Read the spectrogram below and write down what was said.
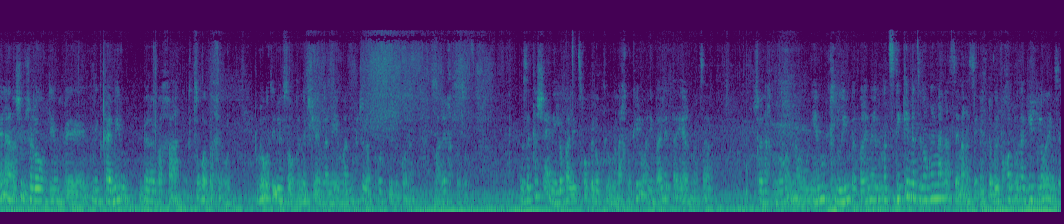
אלה אנשים שלא עובדים ומתקיימים ברווחה בצורות אחרות. לא רוצים למסור את הנפש שלהם לנאמנות של הפרוסי וכל המערכת הזאת. וזה קשה, אני לא באה לצחוק ולא כלום. אנחנו כאילו, אני באה לתאר מצב שאנחנו מאוד מאוד נהיינו תלויים בדברים האלה ומצדיקים את זה ואומרים, מה נעשה, מה נעשה? טוב, לפחות בוא נגיד לא את זה.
